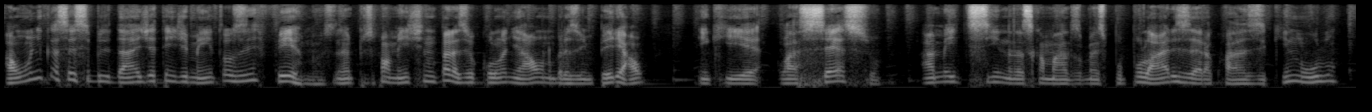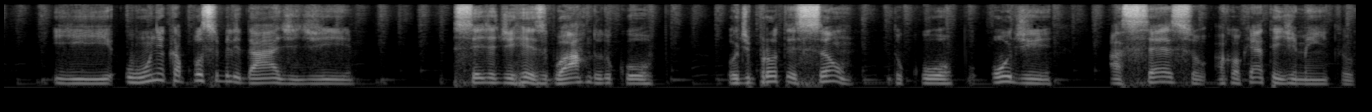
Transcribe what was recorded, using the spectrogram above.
a única acessibilidade de atendimento aos enfermos, né, principalmente no Brasil colonial, no Brasil imperial, em que o acesso à medicina das camadas mais populares era quase que nulo e a única possibilidade de seja de resguardo do corpo ou de proteção do corpo ou de acesso a qualquer atendimento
